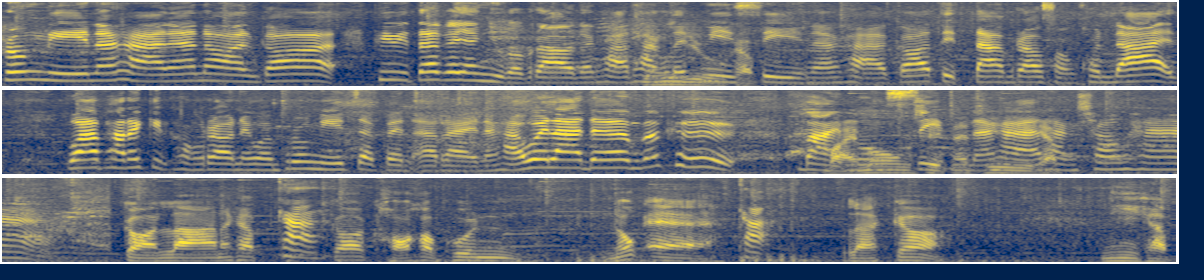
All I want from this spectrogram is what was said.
พรุ่งนี้นะคะ แน่นอนก็พี่ปีเตอร์ก็ยังอยู่กับเรานะคะ ทางยังเล็อยู่มีครับ ซีนะคะ ก็ติดตามเราสองคนได้ ว่าภารกิจของเราในวันพรุ่งนี้จะเป็นอะไรนะคะ เวลาเดิมก็คือบ่ายบ่ายโมโมงงสิบ10นะคะนาทีครับทางช่อง ก่อนลานะครับ ค่ะ ก็ขอขอบคุณนกแอร์ 5 ค่ะ แล้วก็นี่ครับ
